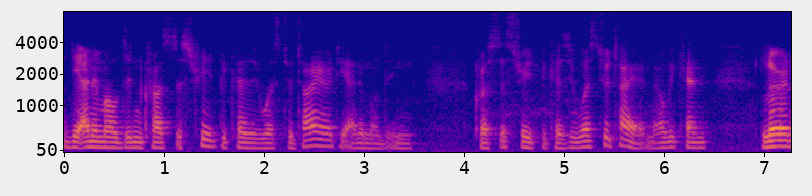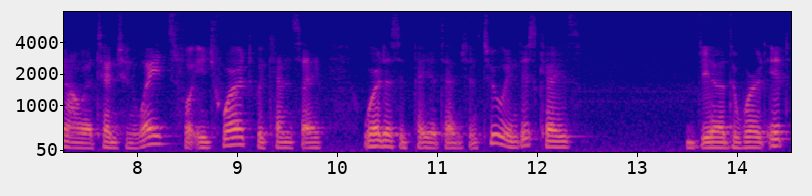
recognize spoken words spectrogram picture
The animal didn't cross the street because it was too tired. The animal didn't cross the street because it was too tired. Now we can learn our attention weights for each word. We can say, where does it pay attention to? In this case, the, uh, the word it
